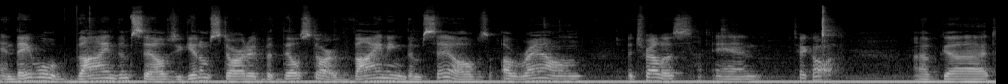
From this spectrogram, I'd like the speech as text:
and they will vine themselves. You get them started, but they'll start vining themselves around the trellis and take off. I've got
